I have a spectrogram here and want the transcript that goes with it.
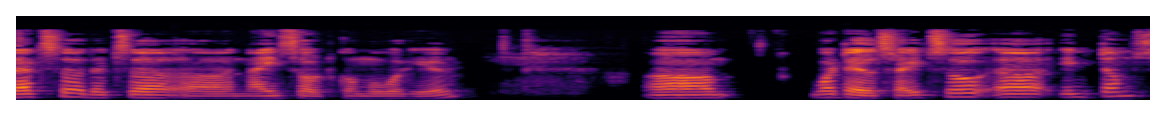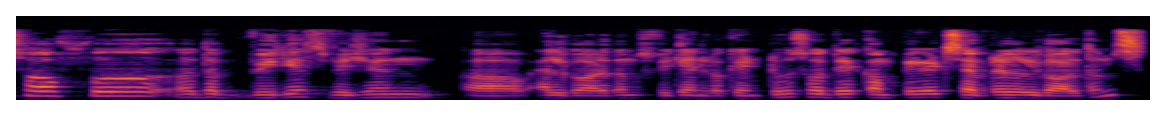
that's a that's a, uh nice outcome over here. Um, what else, right? So, uh, in terms of uh, uh, the various vision uh, algorithms we can look into, so they compared several algorithms.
